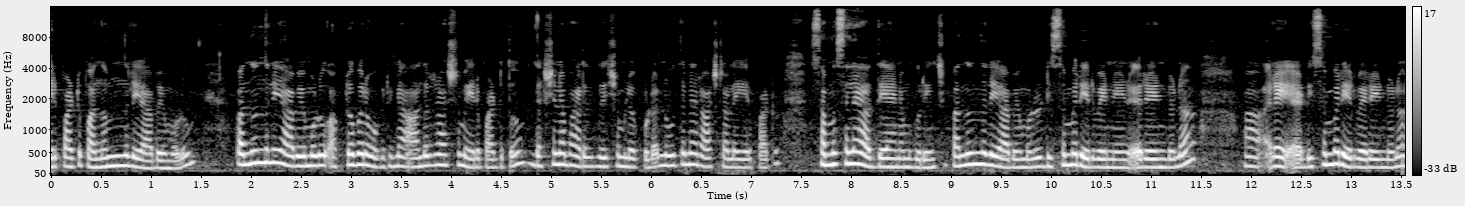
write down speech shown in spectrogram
ఏర్పాటు పంతొమ్మిది వందల యాభై మూడు. పంతొమ్మిది వందల యాభై మూడు అక్టోబర్ ఒకటిన ఆంధ్ర రాష్ట్రం ఏర్పాటుతో దక్షిణ భారతదేశంలో కూడా నూతన రాష్ట్రాల ఏర్పాటు సమస్యల అధ్యయనం గురించి పంతొమ్మిది వందల యాభై మూడు డిసెంబర్ ఇరవై రెండున డిసెంబర్ ఇరవై రెండున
